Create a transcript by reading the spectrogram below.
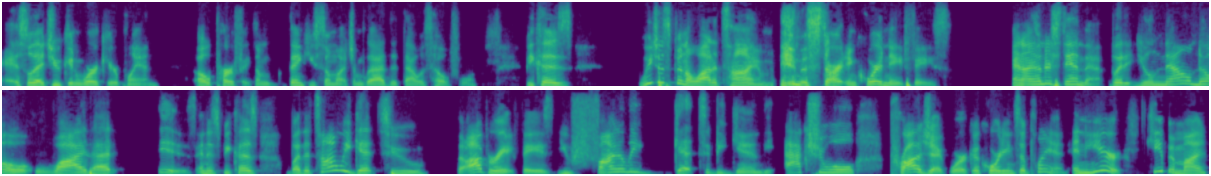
eh, so that you can work your plan. Oh, perfect. I'm thank you so much. I'm glad that that was helpful because we just spend a lot of time in the start and coordinate phase. And I understand that, but you'll now know why that is. And it's because by the time we get to the operate phase, you finally get to begin the actual project work according to plan. And here, keep in mind,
